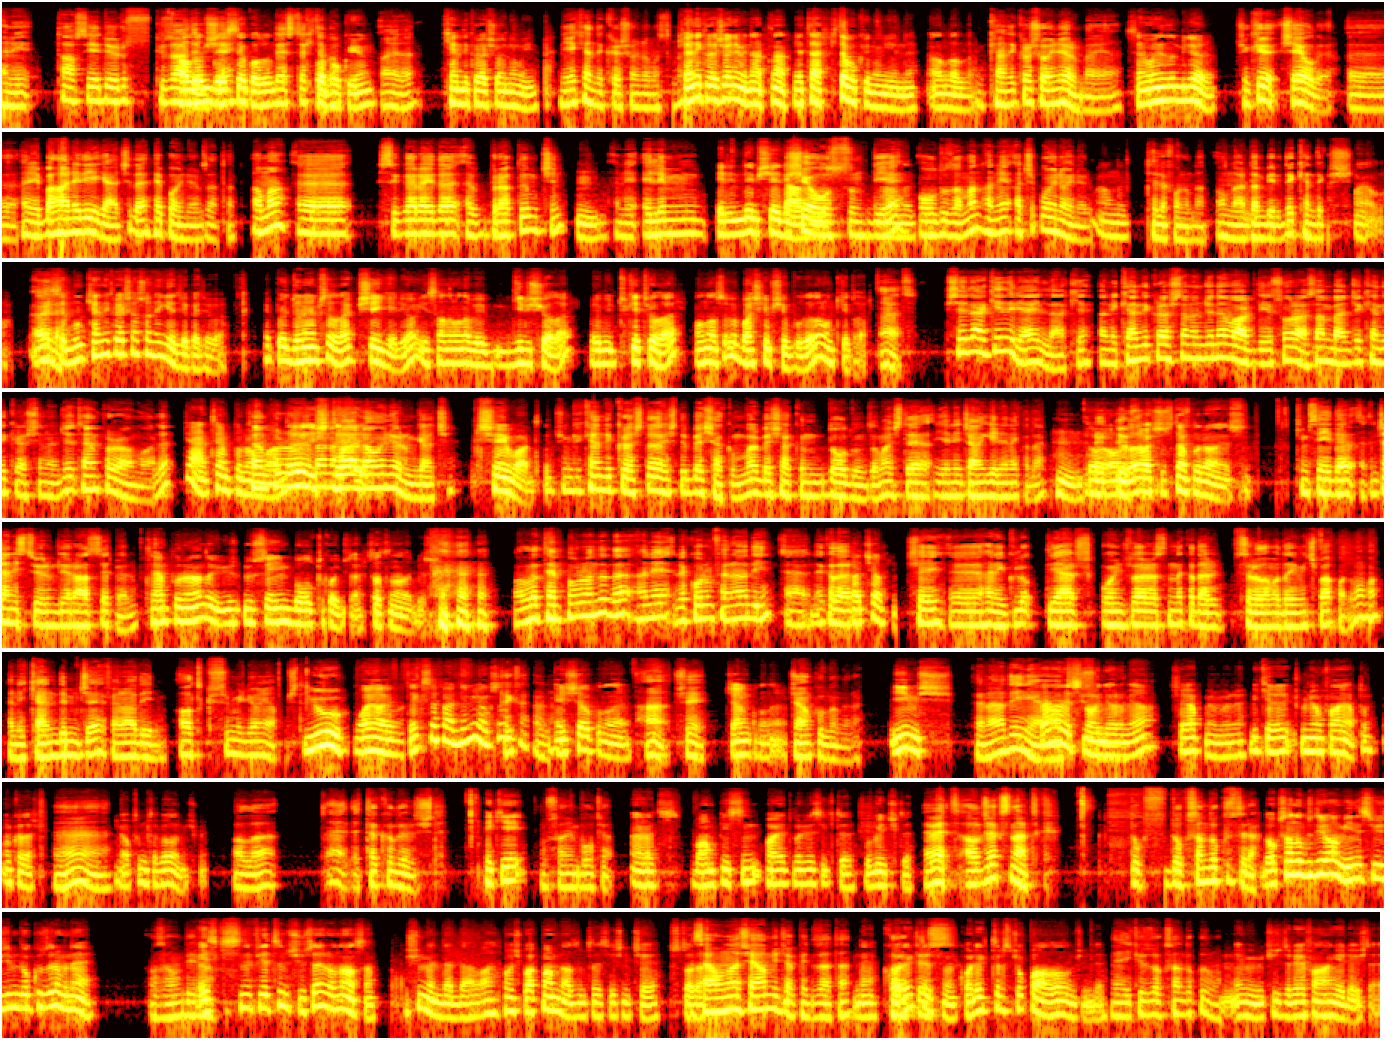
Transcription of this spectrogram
hani tavsiye ediyoruz. Güzel de Alın bir şey. destek olun. Destek kitap olun. okuyun. Aynen. Kendi Crush oynamayın. Niye Candy Crush oynamasın? Kendi Crush oynamayın lan. Yeter. Kitap okuyun onun yerine. Allah Allah. Candy Crush oynuyorum ben ya. Sen oynadığını biliyorum. Çünkü şey oluyor. e, hani bahane değil gerçi de hep oynuyorum zaten. Ama e, sigarayı da e, bıraktığım için Hı. hani elim Elinde bir şey bir lazım. şey olsun diye Anladım. olduğu zaman hani açıp oyun oynuyorum Anladım. telefonumdan. Onlardan biri de Candy Crush. Hay Allah. Öyle. Neyse bu kendi Crush'tan sonra ne gelecek acaba? Hep böyle dönemsel olarak bir şey geliyor. İnsanlar ona böyle girişiyorlar. Böyle bir tüketiyorlar. Ondan sonra başka bir şey buluyorlar onu tüketiyorlar. Evet. Bir şeyler gelir ya illaki. Hani Candy Crush'tan önce ne vardı diye sorarsan bence Candy Crush'tan önce Temple Run vardı. Yani Temple Run Temple vardı. Run'ı ben işte hala oynuyorum gerçi. şey vardı. Çünkü Candy Crush'ta işte 5 hakkın var. 5 hakkın dolduğun zaman işte yeni can gelene kadar Doğru bekliyorsun. onda açıyorsun Temple Run oynuyorsun. Kimseyi de can istiyorum diye rahatsız etmiyorum. Temple Run'a da Hüseyin Bolt'u koymuşlar. Satın alabiliyorsun. Valla Temple Run'da da hani rekorum fena değil. Yani ne kadar Kaç yaptın? şey e, hani diğer oyuncular arasında ne kadar sıralamadayım hiç bakmadım ama hani kendimce fena değilim. 6 küsür milyon yapmıştım. Yuh vay hayvan. Tek seferde mi yoksa? Tek seferde. Eşya kullanarak. Ha şey Can kullanarak. can kullanarak. İyiymiş. Fena değil yani. Ben öylesine oynuyorum ya. Şey yapmıyorum öyle. Bir kere 3 milyon falan yaptım. O kadar. Ha, Yaptım tabii oğlum 3 milyon. valla öyle takılıyoruz işte. Peki Usain Bolt yap. evet. One Piece'in Pirate Warriors 2 çıktı. Bugün çıktı. Evet alacaksın artık. Dok- 99 lira. 99 değil oğlum. Yenisi 129 lira mı ne? O zaman bir. Eskisinin fiyatını düşürseler onu alsam. Düşünmediler daha. Hoş bakmam lazım PlayStation şeye. Store'a. Sen ona şey almayacak mıydın zaten? Ne? Collectors. Collectors mı? Collectors çok pahalı oğlum şimdi. Ne 299 mu? Ne bileyim 200 liraya falan geliyor işte.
